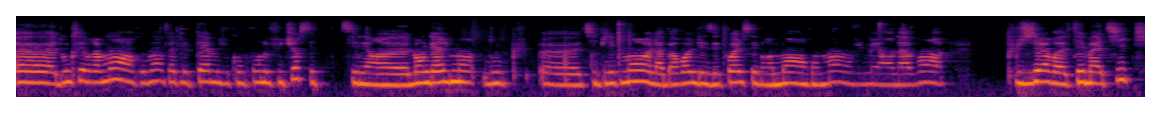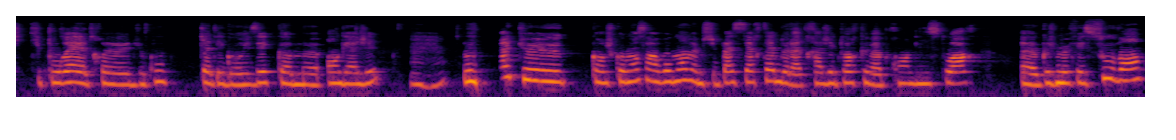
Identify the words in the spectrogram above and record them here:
donc c'est vraiment un roman, en fait, le thème du concours Nos Futurs, c'est c'est euh, l'engagement. Donc, euh, typiquement, La parole des étoiles, c'est vraiment un roman où je mets en avant plusieurs euh, thématiques qui pourraient être du coup catégorisées comme engagées. Mhm. Donc, c'est vrai que quand je commence un roman, même je ne suis pas certaine de la trajectoire que va prendre l'histoire, que je me fais souvent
